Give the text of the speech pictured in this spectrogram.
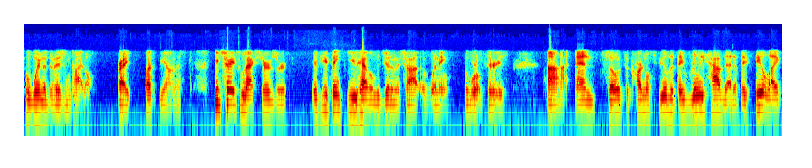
to win a division title, right? Let's be honest. You trade for Max Scherzer if you think you have a legitimate shot of winning the World Series. Uh, and so if the Cardinals feel that they really have that, if they feel like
